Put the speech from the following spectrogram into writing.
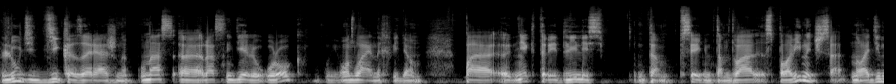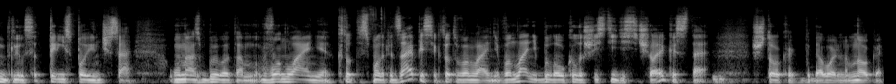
Люди дико заряжены. У нас э, раз в неделю урок, он онлайн их ведем. По, э, некоторые длились там, в среднем там два с половиной часа, но один длился три с половиной часа. У нас было там в онлайне, кто-то смотрит записи, кто-то в онлайне. В онлайне было около 60 человек из 100, что как бы довольно много.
